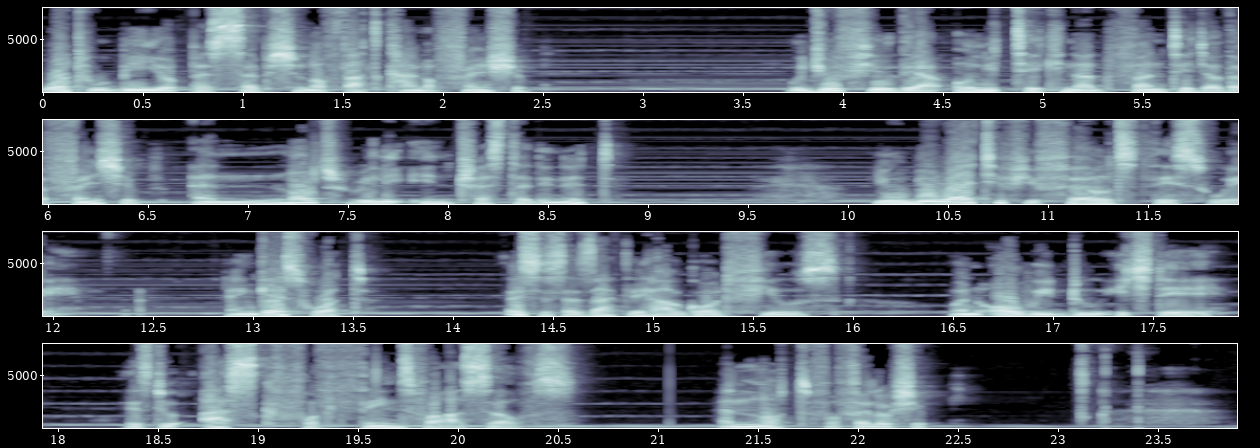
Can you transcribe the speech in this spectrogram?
What will be your perception of that kind of friendship? would you feel they are only taking advantage of the friendship and not really interested in it? You would be right if you felt this way. And guess what? This is exactly how God feels when all we do each day is to ask for things for ourselves and not for fellowship.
